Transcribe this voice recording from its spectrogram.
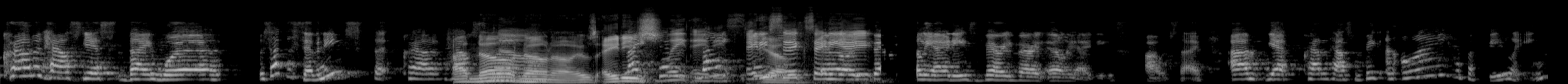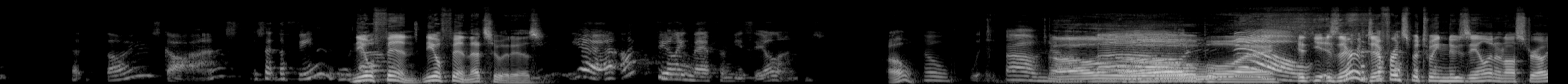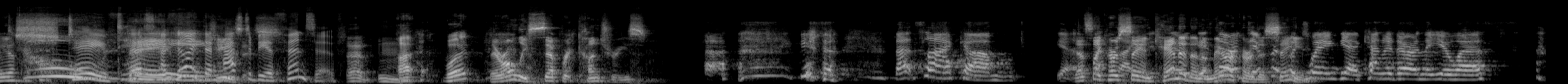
Crowded House. Yes, they were. Was that the seventies? That Crowded Uh, House. no, No. no, no. It was 80s. Late 80s. 86, Early, 88. very early eighties, very very early eighties. I would say. Um, yeah, Crowded House were big, and I have a feeling that those guys is that the Finn. Neil um, Finn. Neil Finn, that's who it is. Yeah, I have a feeling they're from New Zealand. Oh. Oh, w- Oh no. Oh, Oh, boy. no. Is, is there a difference between New Zealand and Australia? Dave, that's, I feel like that has to be offensive. Uh, mm. I, what? They're only separate countries. yeah, that's like um, yeah. That's like her saying Canada and is there a America are the same. Between yeah, Canada and the US.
